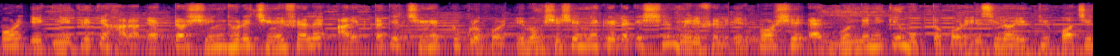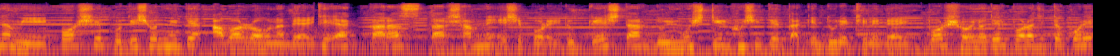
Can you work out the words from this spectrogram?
পর এক নেকড়েকে হারা একটার শিং ধরে ছিঁড়ে ফেলে, আরেকটাকে ছিঁড়ে টুকরো করে এবং শেষের নেকড়েটাকে সে মেরে ফেলে। এরপর সে এক বন্দিনীকে মুক্ত করে। সে ছিল একটি অচেনা মেয়ে। পর সে প্রতিশোধ নিতে আবার রওনা দেয়। এক কারাস তার সামনে এসে পড়ে। তো ক্রেশ তার দুই মুষ্টির ঘুষিতে তাকে দূরে ঠেলে দেয়। পর সৈন্যদের পরাজিত করে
